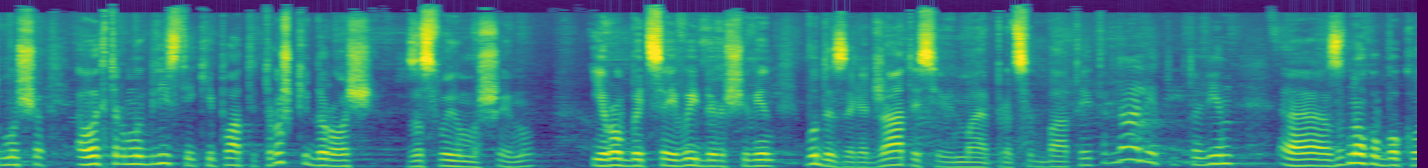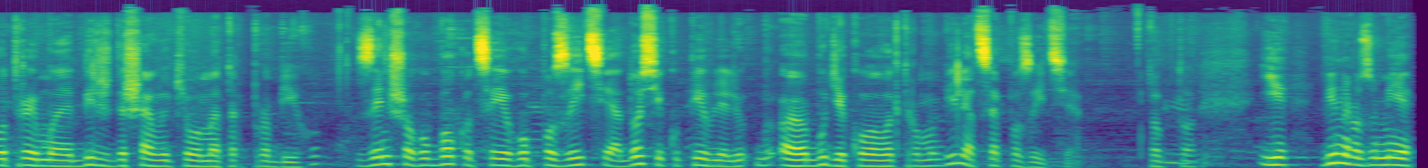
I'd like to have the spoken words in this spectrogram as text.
Тому що електромобіліст, який платить трошки дорожче за свою машину. І робить цей вибір, що він буде заряджатися, він має про це дбати і так далі. Тобто він е, з одного боку отримує більш дешевий кілометр пробігу, з іншого боку, це його позиція. Досі купівля е, будь-якого електромобіля це позиція. Тобто, і він розуміє,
